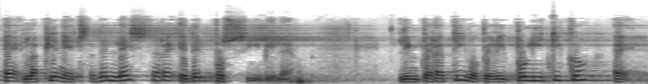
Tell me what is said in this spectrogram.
è la pienezza dell'essere e del possibile. L'imperativo per il politico è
